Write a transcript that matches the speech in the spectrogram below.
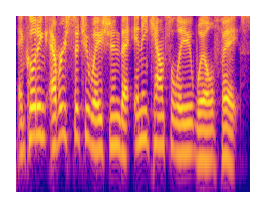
including every situation that any counselee will face.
